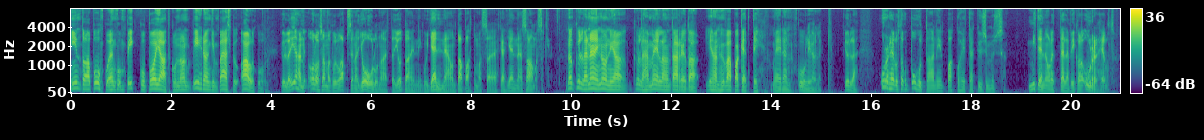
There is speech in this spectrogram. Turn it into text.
intoa puhkuen kuin pikkupojat, kun on vihdoinkin päästy alkuun. Kyllä ihan olo sama kuin lapsena jouluna, että jotain niin kuin jännää on tapahtumassa ja ehkä jännää saamassakin. No kyllä näin on ja kyllähän meillä on tarjota ihan hyvä paketti meidän kuulijoillekin. Kyllä. Urheilusta kun puhutaan, niin pakko heittää kysymys, miten olet tällä viikolla urheilut?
